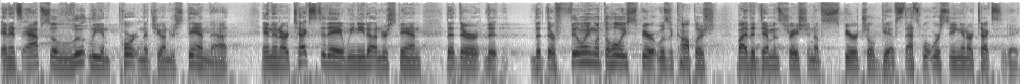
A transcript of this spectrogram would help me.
And it's absolutely important that you understand that. And in our text today, we need to understand that, they that, that their filling with the Holy Spirit was accomplished by the demonstration of spiritual gifts. That's what we're seeing in our text today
